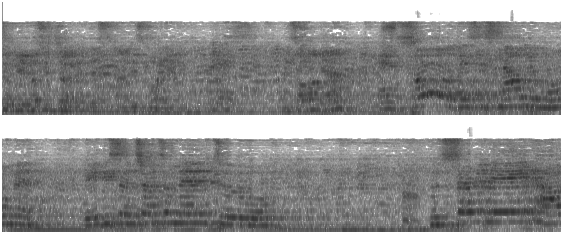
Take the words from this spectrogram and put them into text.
who give us enjoyment this, uh, this morning. Yes. And so on, yeah? And so, this is now the moment, ladies and gentlemen, to, to serenade our...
